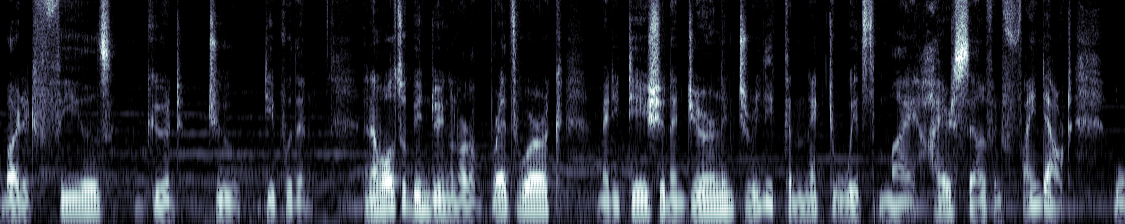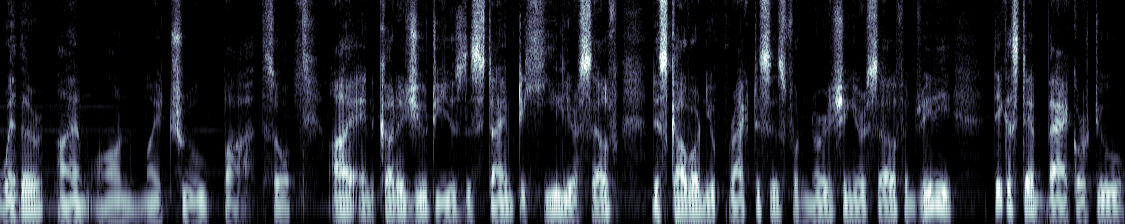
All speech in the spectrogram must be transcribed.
but it feels good too, deep within. And I've also been doing a lot of breath work, meditation, and journaling to really connect with my higher self and find out whether I am on my true path. So I encourage you to use this time to heal yourself, discover new practices for nourishing yourself, and really take a step back or two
